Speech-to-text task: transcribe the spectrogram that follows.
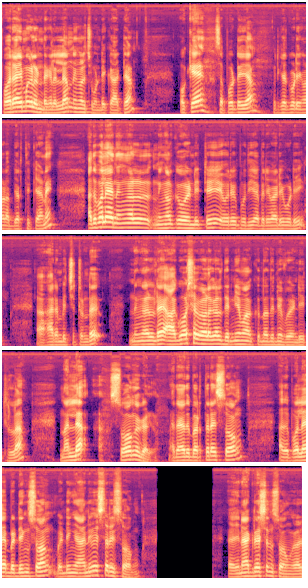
പോരായ്മകളുണ്ടെങ്കിൽ എല്ലാം നിങ്ങൾ ചൂണ്ടിക്കാട്ടുക. ഓക്കെ സപ്പോർട്ട് ചെയ്യാം ഒരിക്കൽ കൂടി നിങ്ങളോട് അഭ്യർത്ഥിക്കുകയാണ്. അതുപോലെ നിങ്ങൾ നിങ്ങൾക്ക് വേണ്ടിയിട്ട് ഒരു പുതിയ പരിപാടി കൂടി ആരംഭിച്ചിട്ടുണ്ട്. നിങ്ങളുടെ ആഘോഷവേളകൾ ധന്യമാക്കുന്നതിന് വേണ്ടിയിട്ടുള്ള നല്ല സോങ്ങുകൾ അതായത് ബർത്ത്ഡേ സോങ് അതുപോലെ wedding song wedding anniversary song inauguration സോങ്ങുകൾ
